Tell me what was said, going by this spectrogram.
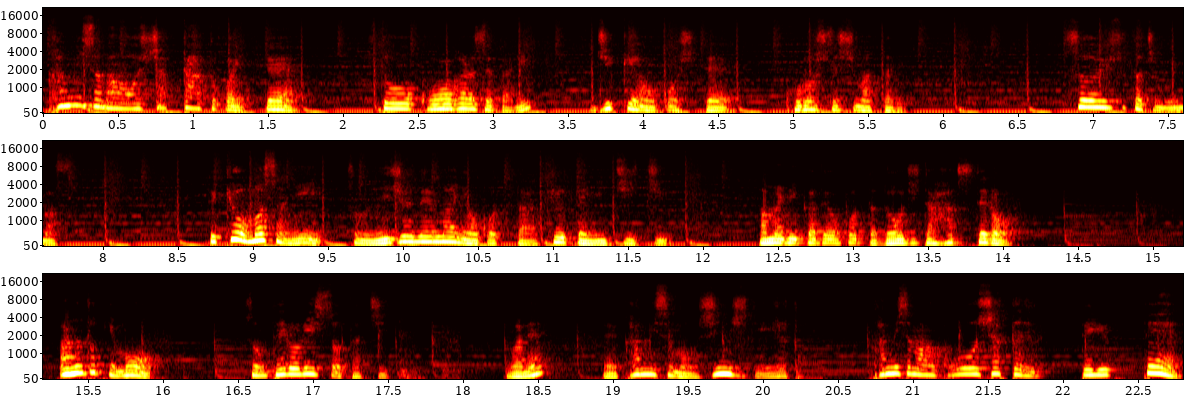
神様がおっしゃったとか言って人を怖がらせたり事件を起こして殺してしまったりそういう人たちもいます。で今日まさにその20年前に起こった9.11アメリカで起こった同時多発テロ。あの時もそのテロリストたちはね神様を信じていると。神様がこうおっしゃってるって言って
